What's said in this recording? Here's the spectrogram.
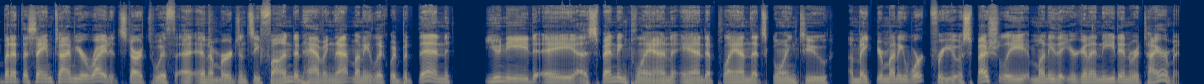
but at the same time, you're right. It starts with a, an emergency fund and having that money liquid. But then you need a, a spending plan and a plan that's going to uh, make your money work for you, especially money that you're going to need in retirement.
